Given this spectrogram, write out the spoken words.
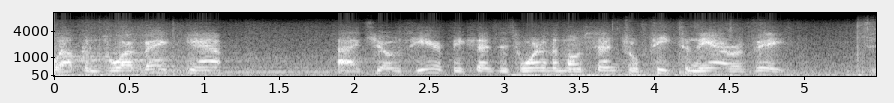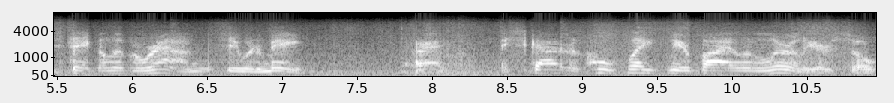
Welcome to our base camp. I chose here because it's one of the most central peaks in the RV. Just take a look around and see what I mean. All right, I scouted a cool place nearby a little earlier, so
